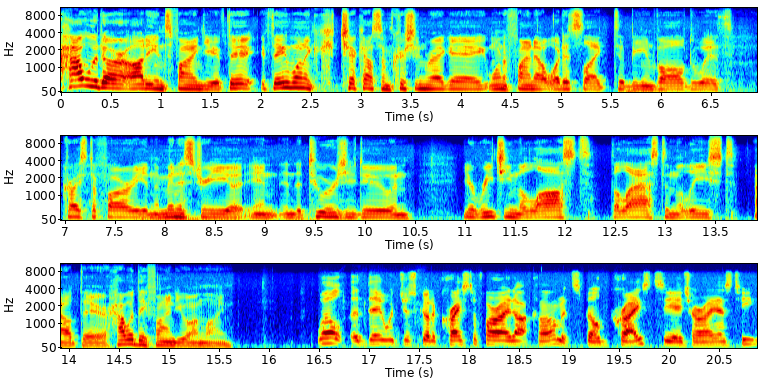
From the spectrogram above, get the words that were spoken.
how would our audience find you if they if they want to check out some Christian reggae, want to find out what it's like to be involved with Christafari and the ministry uh, and, and the tours you do, and you're reaching the lost, the last, and the least out there. How would they find you online? Well, uh, they would just go to Christafari.com. It's spelled Christ, C H R I S T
